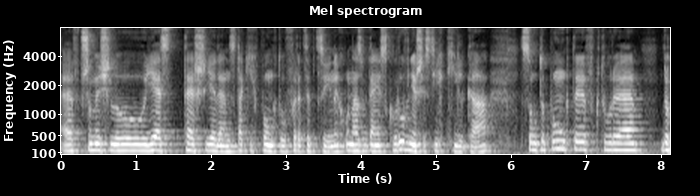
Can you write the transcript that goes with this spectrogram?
E, w Przemyślu jest też jeden z takich punktów recepcyjnych. U nas w Gdańsku również jest ich kilka. Są to punkty, w które, do,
